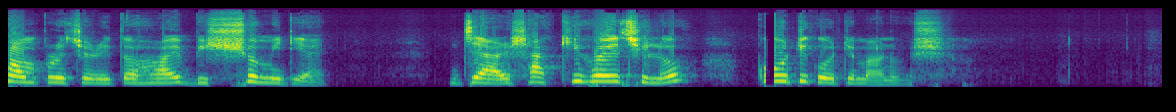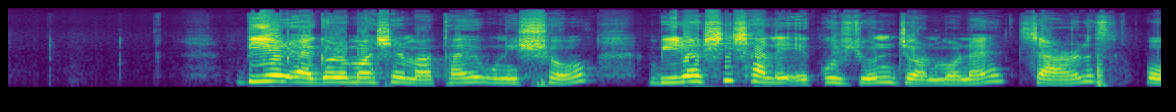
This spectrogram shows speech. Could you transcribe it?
সম্প্রচারিত হয় বিশ্ব মিডিয়ায়, যার সাক্ষী হয়েছিল কোটি কোটি মানুষ। বিয়ের এগারো মাসের মাথায় উনিশশো বিরাশি সালে একুশ জুন জন্ম নেয় চার্লস ও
